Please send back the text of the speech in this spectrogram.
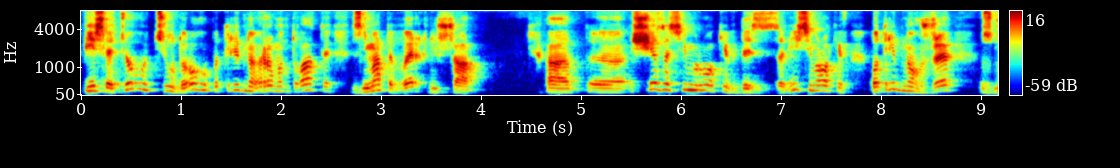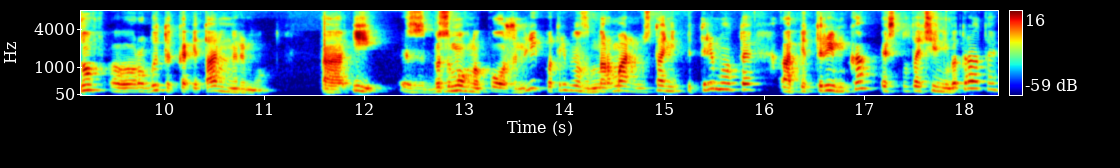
Після цього цю дорогу потрібно ремонтувати, знімати верхній шар. А е, ще за 7 років, десь за 8 років, потрібно вже знов е, робити капітальний ремонт. І безумовно кожен рік потрібно в нормальному стані підтримувати. А підтримка, експлуатаційні витрати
